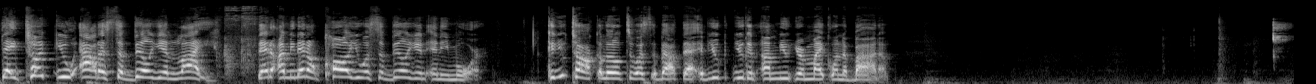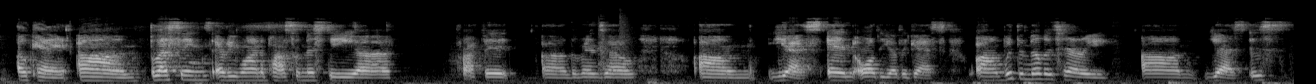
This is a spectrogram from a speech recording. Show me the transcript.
They took you out of civilian life. They, I mean, they don't call you a civilian anymore. Can you talk a little to us about that? If you you can unmute your mic on the bottom. Okay. Um, blessings, everyone. Apostle Misty, uh, Prophet uh, Lorenzo. Um, yes, and all the other guests. Um, with the military, um, yes, it's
